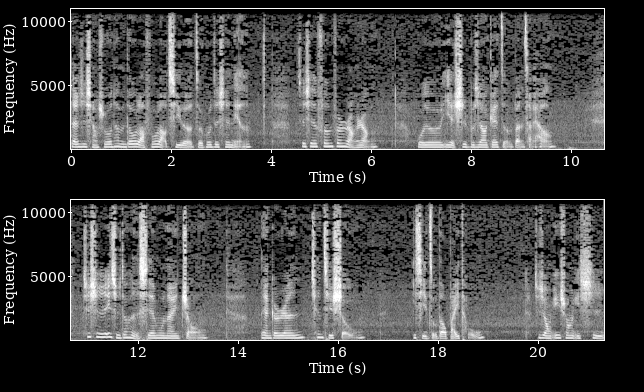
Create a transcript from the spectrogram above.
但是想说，他们都老夫老妻了，走过这些年，这些纷纷攘攘。我也是不知道该怎么办才好。其实一直都很羡慕那一种两个人牵起手一起走到白头，这种一双一世、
